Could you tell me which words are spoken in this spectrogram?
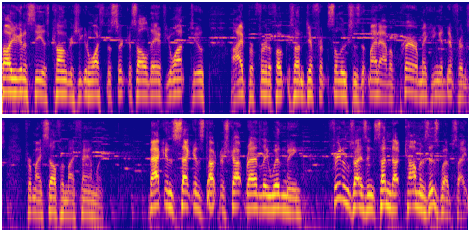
All you're going to see is Congress. You can watch the circus all day if you want to. I prefer to focus on different solutions that might have a prayer making a difference for myself and my family. Back in seconds, Dr. Scott Bradley with me. FreedomsRisingSun.com is his website.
